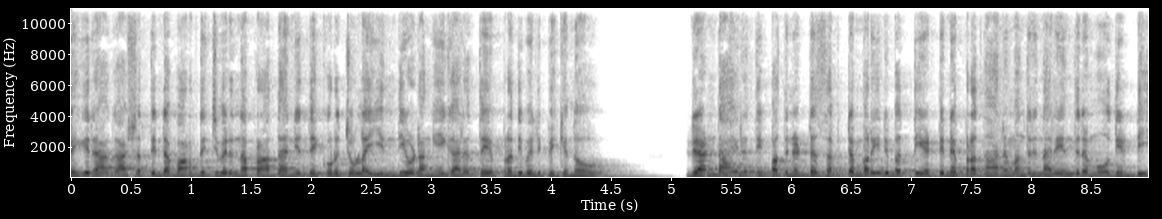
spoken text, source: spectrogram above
ബഹിരാകാശത്തിന്റെ വർദ്ധിച്ചു വരുന്ന പ്രാധാന്യത്തെക്കുറിച്ചുള്ള ഇന്ത്യയുടെ അംഗീകാരത്തെ പ്രതിഫലിപ്പിക്കുന്നു. രണ്ടായിരത്തി പതിനെട്ട് സെപ്റ്റംബർ ഇരുപത്തിയെട്ടിന് പ്രധാനമന്ത്രി നരേന്ദ്രമോദി ഡി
